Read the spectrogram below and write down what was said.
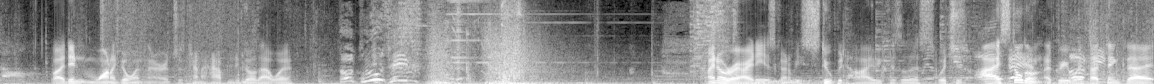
Well, I didn't want to go in there, it just kind of happened to go that way. Don't lose him! My notoriety is going to be stupid high because of this, which is I still don't agree with. I think that,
